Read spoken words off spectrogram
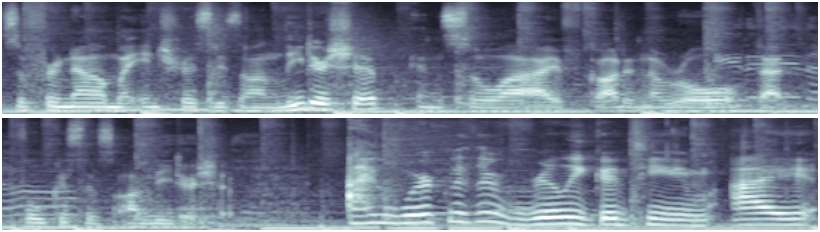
So for now, my interest is on leadership, and so I've gotten a role that focuses on leadership. I work with a really good team. I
